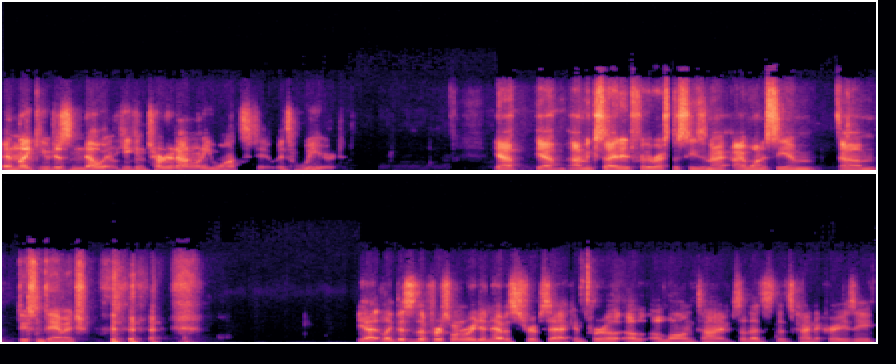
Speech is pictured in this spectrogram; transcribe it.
and like you just know it. He can turn it on when he wants to. It's weird. yeah, yeah. I'm excited for the rest of the season. I, I want to see him um, do some damage. Yeah, like this is the first one where he didn't have a strip sack in for a, a, a long time, so that's that's kind of crazy.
